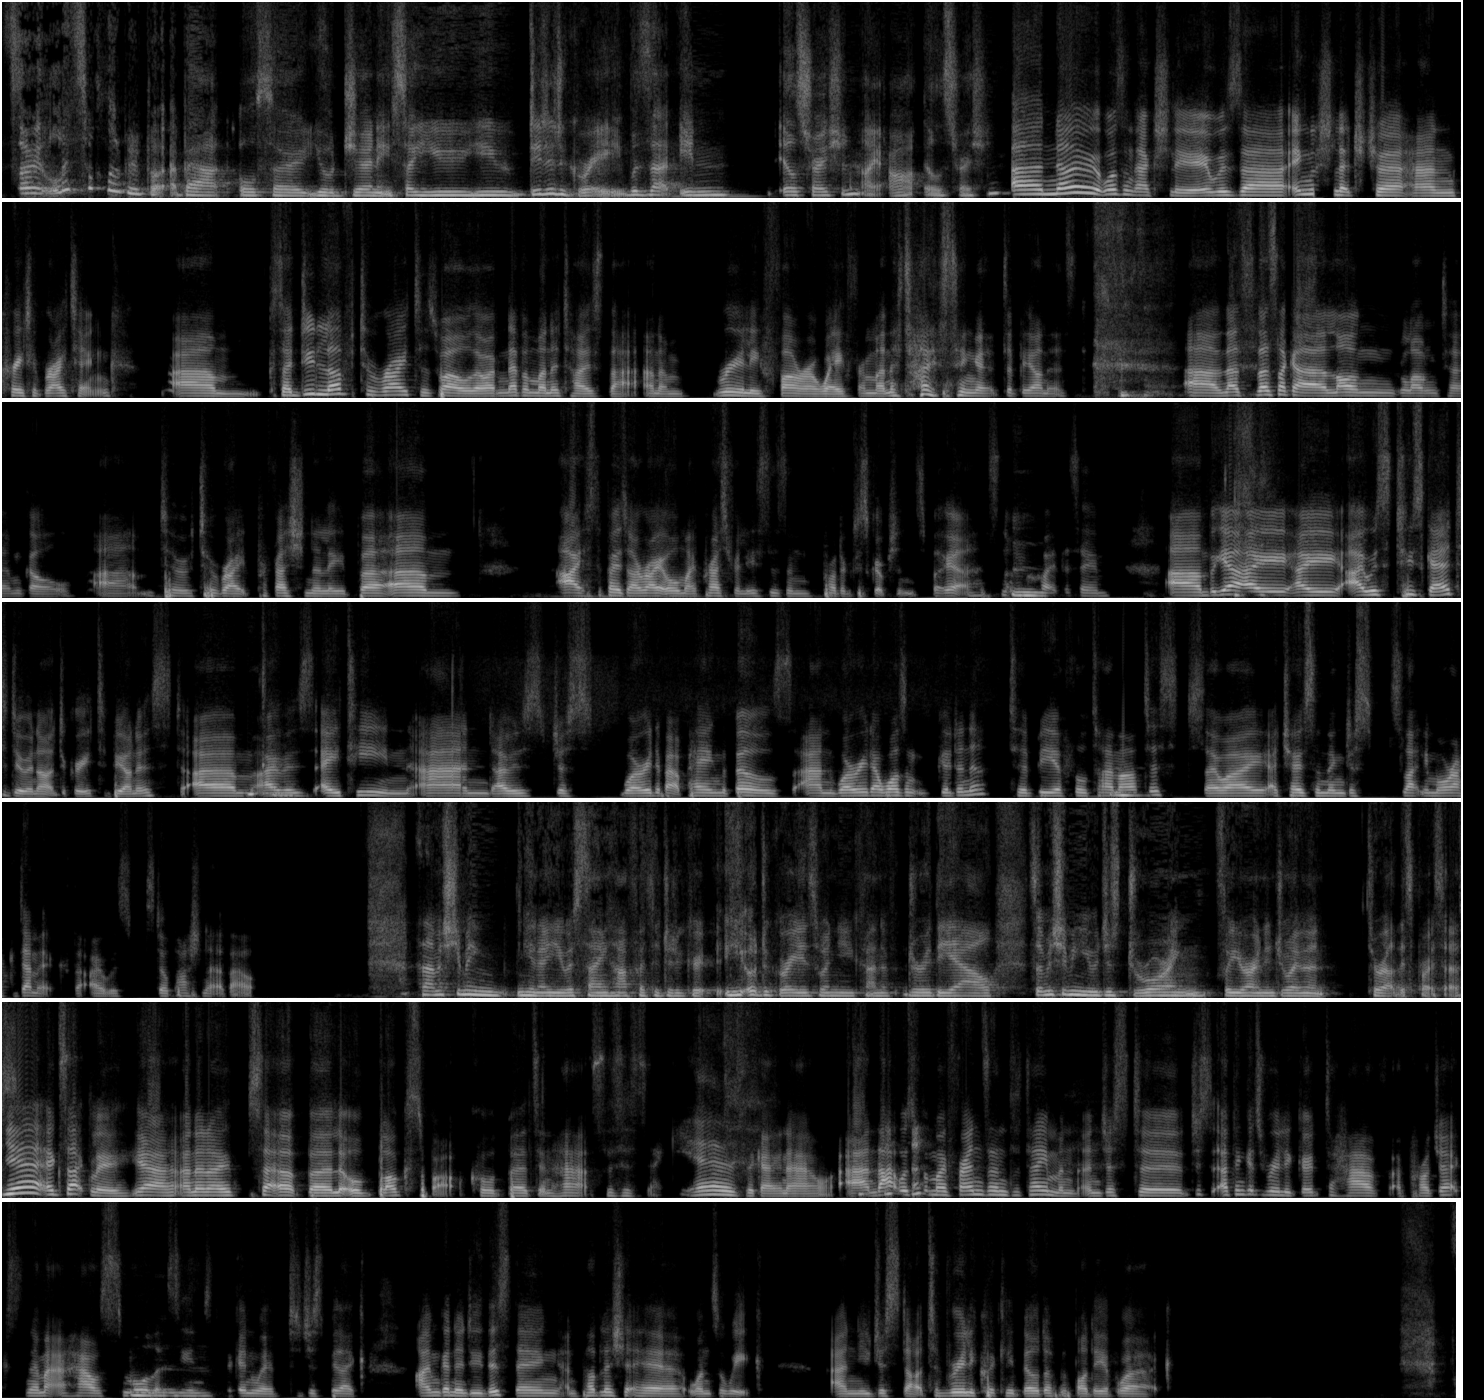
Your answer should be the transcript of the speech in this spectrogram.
So let's talk a little bit about also your journey. So you you did a degree. Was that in illustration, like art illustration? Uh, no, it wasn't actually. It was uh, English literature and creative writing because um, I do love to write as well, though I've never monetized that, and I'm really far away from monetizing it, to be honest. um, that's that's like a long, long term goal um, to to write professionally. But um, I suppose I write all my press releases and product descriptions. But yeah, it's not mm. quite the same. Um, but yeah, I, I I was too scared to do an art degree, to be honest. Um, okay. I was 18 and I was just worried about paying the bills and worried I wasn't good enough to be a full time mm. artist. So I, I chose something just slightly more academic that I was still passionate about. And I'm assuming, you know, you were saying halfway through degree, your degrees when you kind of drew the owl. So I'm assuming you were just drawing for your own enjoyment throughout this process. Yeah, exactly. Yeah. And then I set up a little blog spot called Birds in Hats. This is like years ago now. And that was for my friends' entertainment and just to just I think it's really good to have a project, no matter how small mm. it seems mm. to begin with, to just be like, I'm gonna do this thing and publish it here once a week. And you just start to really quickly build up a body of work.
